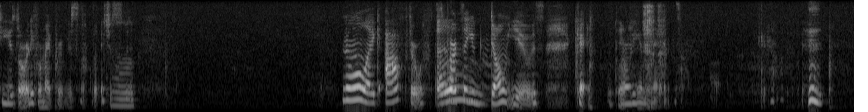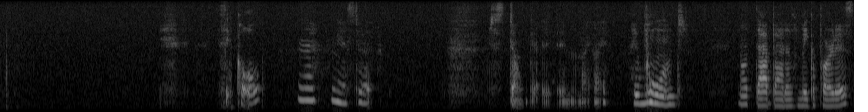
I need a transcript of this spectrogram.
used already for my previous look that I just Mm. did. No, like after with the parts that you Oh. don't use. Okay, Okay. already in the hands. Okay. Is it cold? Nah, I'm used to it. Just don't get it in. I won't. Not that bad as a makeup artist.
